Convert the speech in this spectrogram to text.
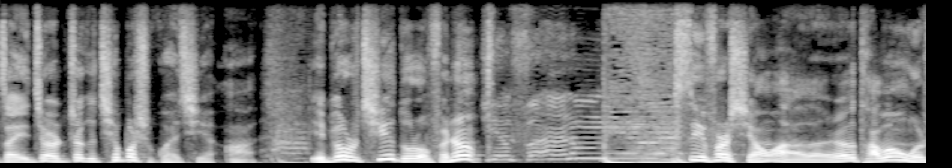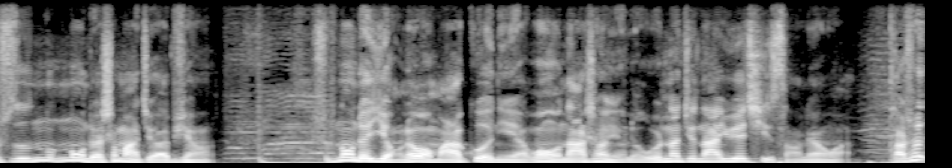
在一件这个七八十块钱啊，也不知道钱多少，反正是一份香啊。然后他问我是弄弄点什么奖品。是弄点饮料，马上过年，问我拿上饮料，我说那就拿元气桑凉啊。他说，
